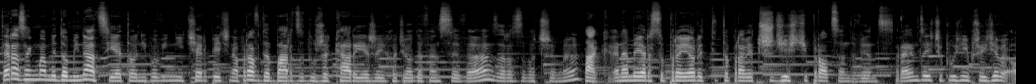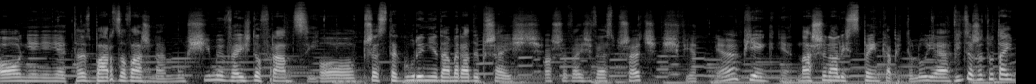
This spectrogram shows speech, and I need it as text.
Teraz jak mamy dominację, to oni powinni cierpieć naprawdę bardzo duże kary, jeżeli chodzi o defensywę. Zaraz zobaczymy. Tak, enemy air superiority to prawie 30%, więc prędzej czy później przejdziemy. O nie, nie, nie, to jest bardzo ważne. Musimy wejść do Francji, bo przez te góry nie damy rady przejść. Proszę wejść, wesprzeć. Świetnie. Pięknie. Nationalist Spain kapituluje. Widzę, że tutaj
